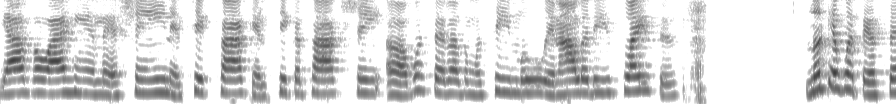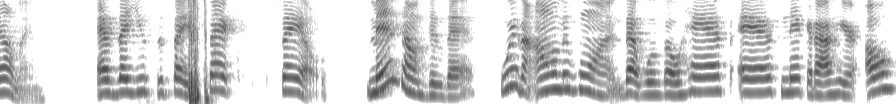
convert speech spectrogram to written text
Y'all go out here and let Shein and TikTok and TikTok, Shein, uh, what's that other one, Temu, and all of these places Look at what they're selling. As they used to say, sex sells. Men don't do that. We're the only one that will go half ass naked out here. Oh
